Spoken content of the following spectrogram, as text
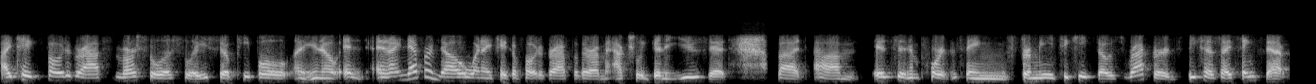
I take photographs mercilessly so people, uh, you know, and, and I never know when I take a photograph whether I'm actually going to use it. But um, it's an important thing for me to keep those records because I think that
